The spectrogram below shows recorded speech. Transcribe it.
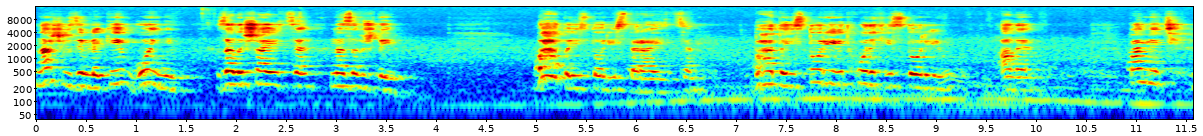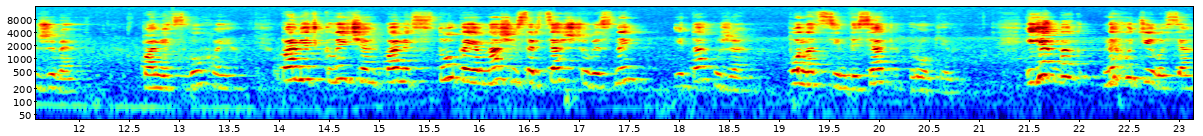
наших земляків, воїнів залишаються назавжди. Багато історій старається, багато історій відходить в історію, але пам'ять живе, пам'ять слухає, пам'ять кличе, пам'ять стукає в наші серця щовесни і так уже понад 70 років. І як би не хотілося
